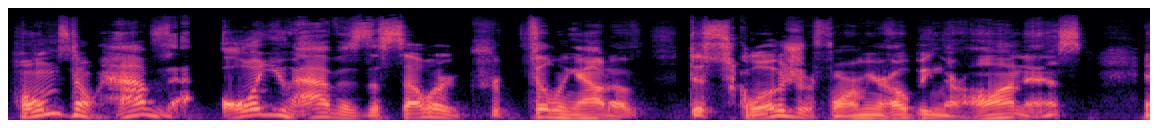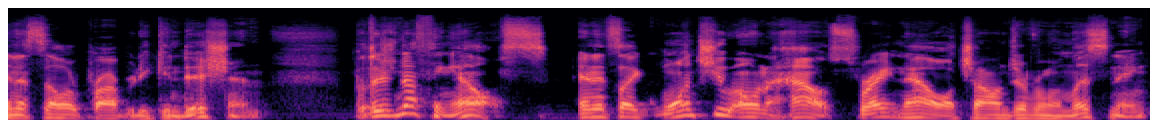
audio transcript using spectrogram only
Homes don't have that. All you have is the seller filling out a disclosure form. You're hoping they're honest in a seller property condition, but there's nothing else. And it's like once you own a house, right now, I'll challenge everyone listening.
